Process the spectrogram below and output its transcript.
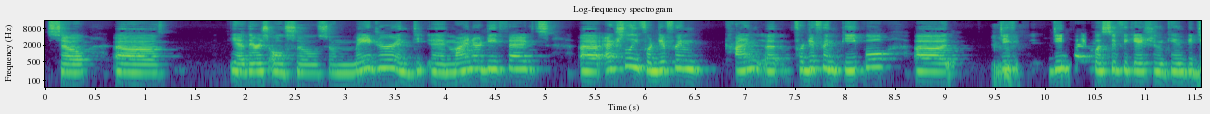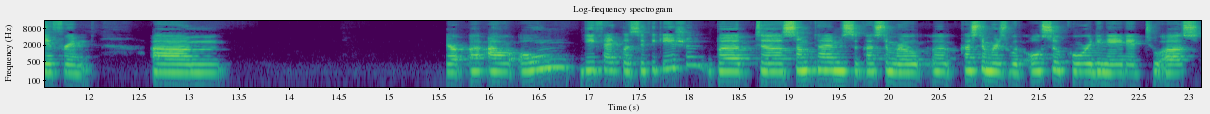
So uh, yeah there's also some major and, de- and minor defects. Uh, actually for different kind uh, for different people uh, defect classification can be different. Um, our own defect classification but uh, sometimes the customer uh, customers would also coordinate it to us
